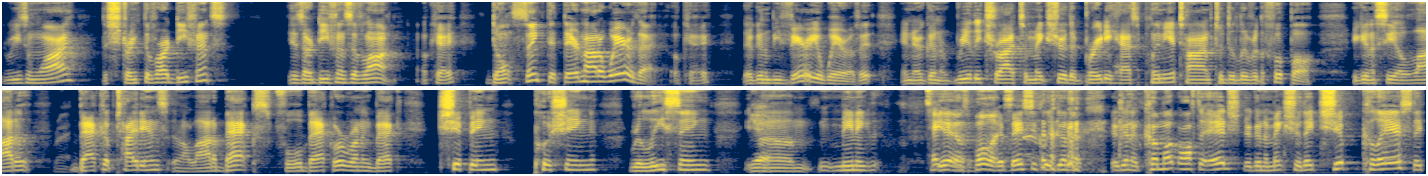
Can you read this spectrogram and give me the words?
Reason why? The strength of our defense is our defensive line. Okay. Don't think that they're not aware of that. Okay. They're going to be very aware of it, and they're going to really try to make sure that Brady has plenty of time to deliver the football. You're going to see a lot of backup tight ends and a lot of backs, full back or running back, chipping, pushing, releasing, Yeah. um, meaning Taking those bullets. They're basically gonna they're gonna come up off the edge. They're gonna make sure they chip Calais, they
